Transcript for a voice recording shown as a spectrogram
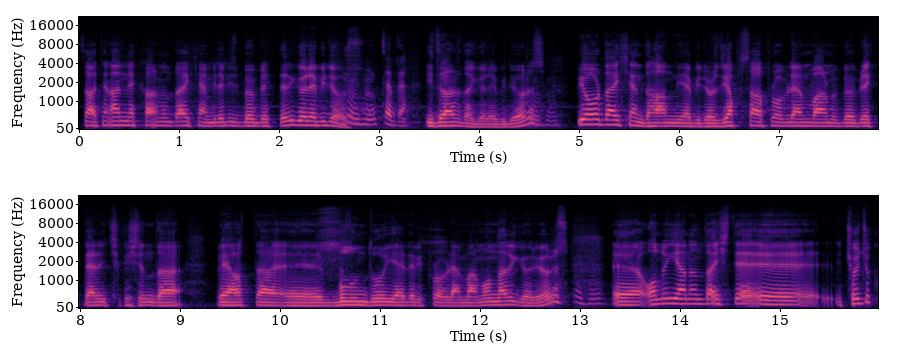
Zaten anne karnındayken bile biz böbrekleri görebiliyoruz. Hı, tabii. İdrarı da görebiliyoruz. Bir oradayken daha anlayabiliyoruz. Yapısal problem var mı böbreklerin çıkışında veyahut da e, bulunduğu yerde bir problem var mı onları görüyoruz. E, onun yanında işte e, çocuk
